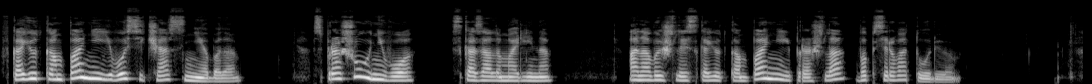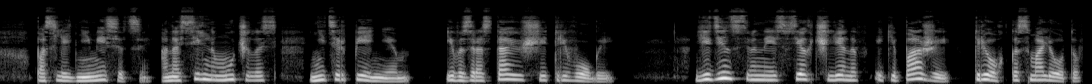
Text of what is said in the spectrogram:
В кают-компании его сейчас не было. «Спрошу у него», — сказала Марина. Она вышла из кают-компании и прошла в обсерваторию. Последние месяцы она сильно мучилась нетерпением и возрастающей тревогой. Единственный из всех членов экипажей трех космолетов,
